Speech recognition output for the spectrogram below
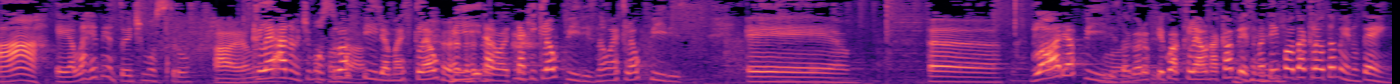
Ah, ela arrebentou, a gente mostrou. Ah, ela... Cle... Ah, não, a gente mostrou a filha, mas Cleo Pires. Não, tá aqui Cleo Pires, não é Cleo Pires. É. ah, Glória Pires. Glória Agora eu fiquei com a Cleo na cabeça. Mas tem foto da Cleo também, não tem?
